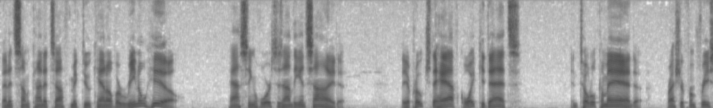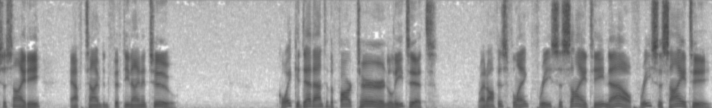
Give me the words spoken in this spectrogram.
Then it's some kind of tough McDucan over Reno Hill. Passing horses on the inside. They approach the half. Koi Cadets in total command. Pressure from Free Society. Half timed in 59 and 2. Koi Cadet onto the far turn. Leads it. Right off his flank, Free Society. Now, Free Society.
